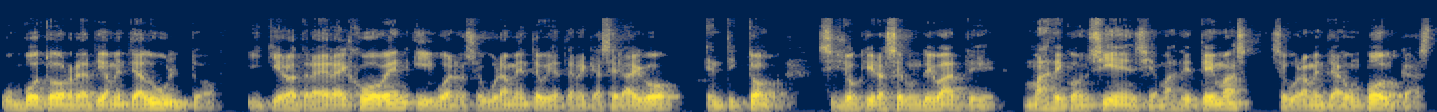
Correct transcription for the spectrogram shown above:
un voto relativamente adulto y quiero atraer al joven, y bueno, seguramente voy a tener que hacer algo en TikTok. Si yo quiero hacer un debate más de conciencia, más de temas, seguramente hago un podcast,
